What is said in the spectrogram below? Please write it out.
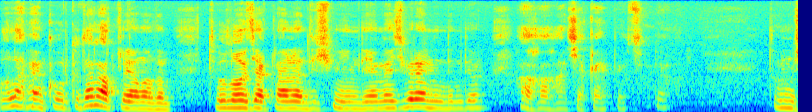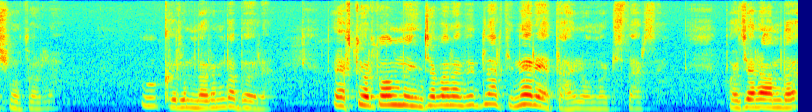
valla ben korkudan atlayamadım. Tuğla ocaklarına düşmeyeyim diye mecburen indim diyor. Ha ha ha şaka yapıyorsun diyor. Durmuş motorla. Bu kırımlarım da böyle. F4 olmayınca bana dediler ki nereye tayin olmak istersin? Bacanağım da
